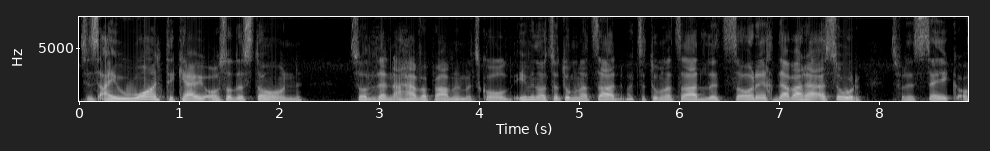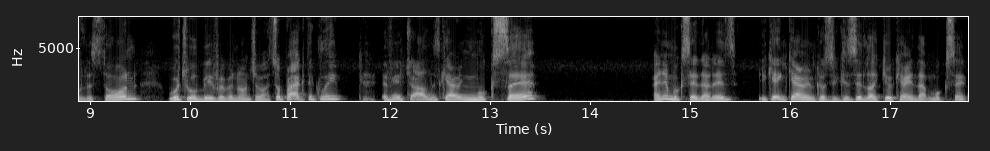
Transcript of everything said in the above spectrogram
since I want to carry also the stone, so then I have a problem. It's called, even though it's a tum natzad, but it's a tum natzad letzorich dabar asur. It's for the sake of the stone, which will be forbidden on Shabbat. So practically, if your child is carrying mukseh, any mukseh that is, you can't carry him because you consider like you're carrying that mukseh.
